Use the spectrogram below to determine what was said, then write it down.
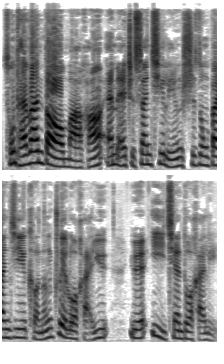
从台湾到马航 MH 三七零失踪班机可能坠落海域约一千多海里。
